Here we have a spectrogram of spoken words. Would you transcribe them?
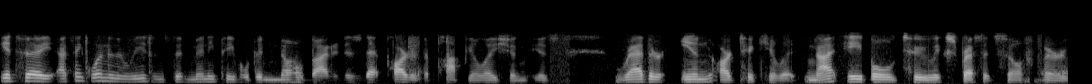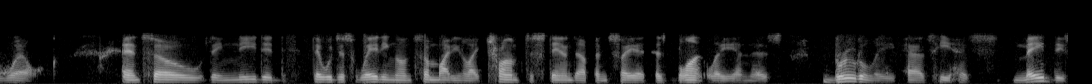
it's a I think one of the reasons that many people didn't know about it is that part of the population is rather inarticulate, not able to express itself very well. And so they needed they were just waiting on somebody like Trump to stand up and say it as bluntly and as brutally as he has made these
